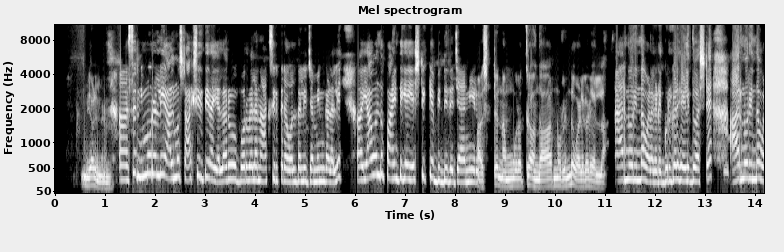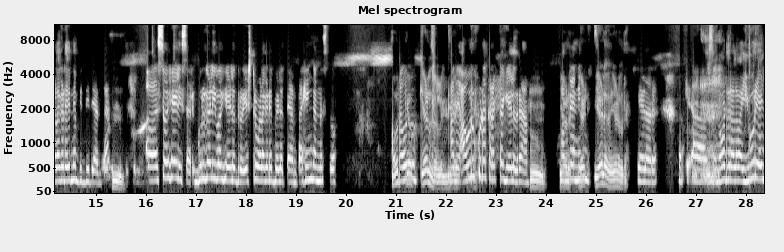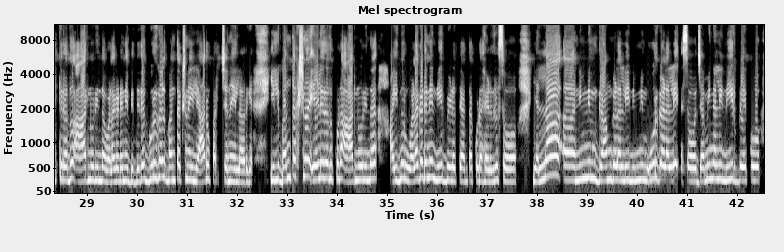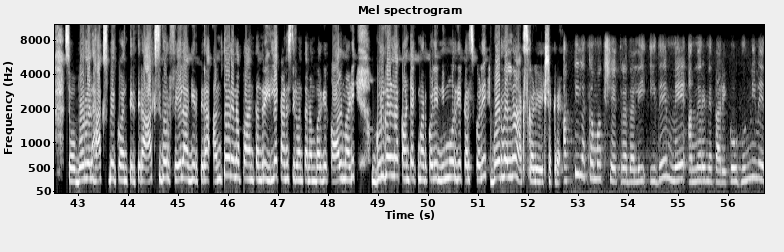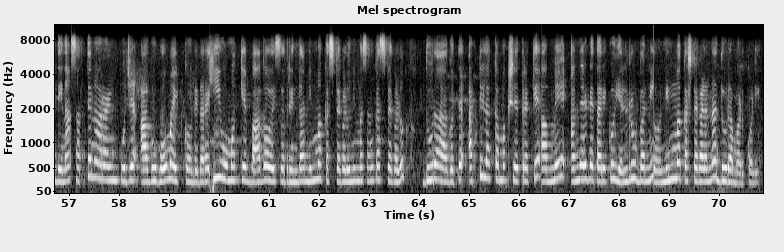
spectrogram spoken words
ಹೇಳಿ ಮೇಡಮ್. ಸರ್ ನಿಮ್ಮೂರಲ್ಲಿ ಆಲ್ಮೋಸ್ಟ್ ಹಾಕ್ಸಿರ್ತೀರಾ? ಎಲ್ಲರೂ ಬೋರ್ವೆಲ್ ಅನ್ನ ಹಾಕ್ಸಿರ್ತೀರಾ ಹೊಲದಲ್ಲಿ ಜಮೀನ್ಗಳಲ್ಲಿ? ಯಾವ ಯಾವೊಂದು ಪಾಯಿಂಟ್ಗೆ ಎಷ್ಟಕ್ಕೆ ಬಿದ್ದಿದೆ ಜ ನೀರು? ಅಷ್ಟೇ ನಮ್ಮೂರ ಹತ್ರ ಒಂದ್ ಆರ್ನೂರಿಂದ ಒಳಗಡೆ ಎಲ್ಲ ಆರ್ನೂರಿಂದ ಒಳಗಡೆ. ಗುರುಗಳು ಹೇಳಿದ್ದು ಅಷ್ಟೇ. ಆರ್ನೂರಿಂದ ಒಳಗಡೆನೆ ಬಿದ್ದಿದೆ ಅಂತ. ಸೊ ಹೇಳಿ ಸರ್ ಗುರುಗಳು ಇವಾಗ ಹೇಳಿದ್ರು ಎಷ್ಟ್ರ ಒಳಗಡೆ ಬೀಳುತ್ತೆ ಅಂತ. ಹೆಂಗ್ ಅನ್ನಿಸ್ತು ಅವ್ರು ಕೇಳಿದ್ರಲ್ಲ ಅದೇ ಅವರು ಕೂಡ ಕರೆಕ್ಟ್ ಆಗಿ ಹೇಳಿದ್ರಾ? ಹ್ಮ್ ಅಂದ್ರೆ ನಿಮ್- ಹೇಳವ್ರೆ ಹೇಳವ್ರೆ ಹೇಳವ್ರೆ ಓಕೆ ನೋಡಿದ್ರಲ್ವಾ, ಇವ್ರು ಹೇಳ್ತಿರೋದು ಆರ್ನೂರಿಂದ ಒಳಗಡೆನೆ ಬಿದ್ದಿದೆ. ಗುರುಗಳು ಬಂದ ತಕ್ಷಣ ಇಲ್ಲಿ ಯಾರು ಪರಿಚಯನೇ ಇಲ್ಲ ಅವ್ರಿಗೆ. ಇಲ್ಲಿ ಬಂದ ತಕ್ಷಣ ಹೇಳಿರೋದು ಕೂಡ ಆರ್ನೂರಿಂದ ಐದ್ನೂರು ಒಳಗಡೆನೆ ನೀರ್ ಬೀಳುತ್ತೆ ಅಂತ ಕೂಡ ಹೇಳಿದ್ರು. ಸೊ ಎಲ್ಲಾ ನಿಮ್ ನಿಮ್ ಗ್ರಾಮಗಳಲ್ಲಿ, ನಿಮ್ ನಿಮ್ ಊರ್ಗಳಲ್ಲಿ ಸೊ ಜಮೀನಲ್ಲಿ ನೀರ್ ಬೇಕು ಸೊ ಬೋರ್ವೆಲ್ ಹಾಕ್ಸ್ಬೇಕು ಅಂತಿರ್ತೀರಾ, ಹಾಕ್ಸಿದವ್ರು ಫೇಲ್ ಆಗಿರ್ತೀರಾ ಅಂತವ್ರೇನಪ್ಪಾ ಅಂತಂದ್ರೆ ಇಲ್ಲೇ ಕಾಣಿಸ್ತಿರುವಂತ ನಂಬರ್ಗೆ ಕಾಲ್ ಮಾಡಿ ಗುರುಗಳನ್ನ ಕಾಂಟ್ಯಾಕ್ಟ್ ಮಾಡ್ಕೊಳ್ಳಿ, ನಿಮ್ ಊರ್ಗೆ ಕರ್ಸ್ಕೊಳ್ಳಿ ಬೋರ್ವೆಲ್ನ ಹಾಕ್ಸ್ಕೊಳ್ಳಿ ವೀಕ್ಷಕರೇ. ಅಟ್ಟಿಲಕ್ಕಮ್ಮ ಕ್ಷೇತ್ರದಲ್ಲಿ ಇದೇ ಮೇ ಹನ್ನೆರಡನೇ ತಾರೀಕು ಹುಣ್ಣಿಮೆ ದಿನ ಸತ್ಯನಾರಾಯಣ ಪೂಜೆ ಹಾಗೂ ಹೋಮ ಇಟ್ಕೊಂಡಿದ್ದಾರೆ. ಈ ಹೋಮಕ್ಕೆ ಭಾಗವಹಿಸೋದ್ರಿಂದ ನಿಮ್ಮ ಕಷ್ಟಗಳು, ನಿಮ್ಮ ಸಂಕಷ್ಟಗಳು ದೂರ ಆಗುತ್ತೆ. ಅಟ್ಟಿಲಕ್ಕಮ್ಮ ಕ್ಷೇತ್ರಕ್ಕೆ ಮೇ ಹನ್ನೆರಡನೇ ತಾರೀಕು ಎಲ್ರೂ ಬನ್ನಿ. ನಿಮ್ಮ ಕಷ್ಟಗಳನ್ನ ದೂರ ಮಾಡ್ಕೊಳ್ಳಿ.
